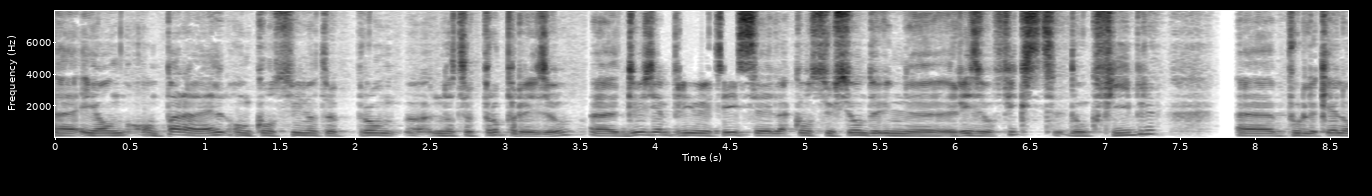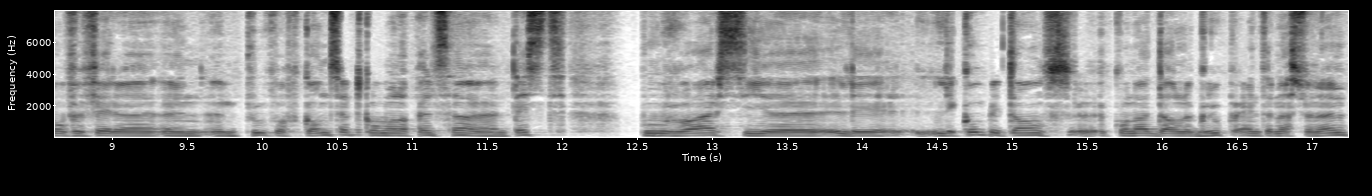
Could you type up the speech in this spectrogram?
Euh, et en, parallèle, on construit notre, euh, notre propre réseau. Euh, deuxième priorité, c'est la construction d'un réseau fixe, donc fibre, pour lequel on veut faire un, proof of concept, comme on appelle ça, un test, pour voir si les, les, compétences qu'on a dans le groupe international,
